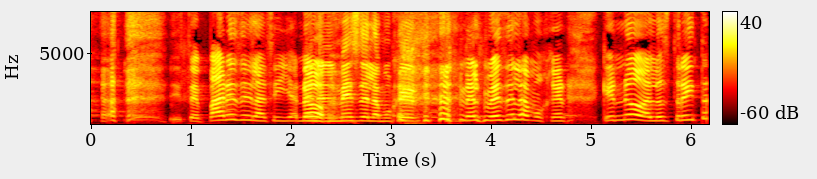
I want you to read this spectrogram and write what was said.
y te pares de la silla. No. En el mes de la mujer. en el mes de la mujer. Que no, a los 30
